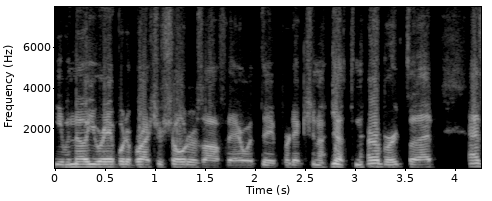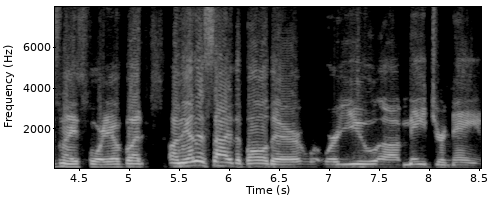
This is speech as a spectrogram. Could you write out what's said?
Even though you were able to brush your shoulders off there with the prediction on Justin Herbert, so that that's nice for you. But on the other side of the ball, there where you uh, made your name,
